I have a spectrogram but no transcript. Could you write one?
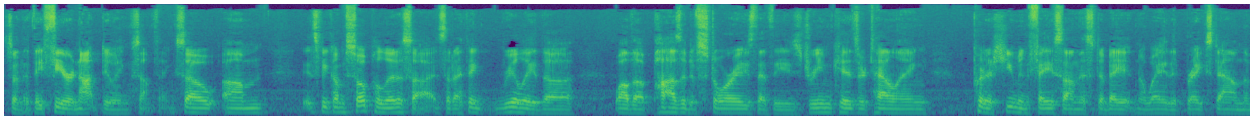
so that they fear not doing something. So um, it's become so politicized that I think really the while the positive stories that these dream kids are telling put a human face on this debate in a way that breaks down the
